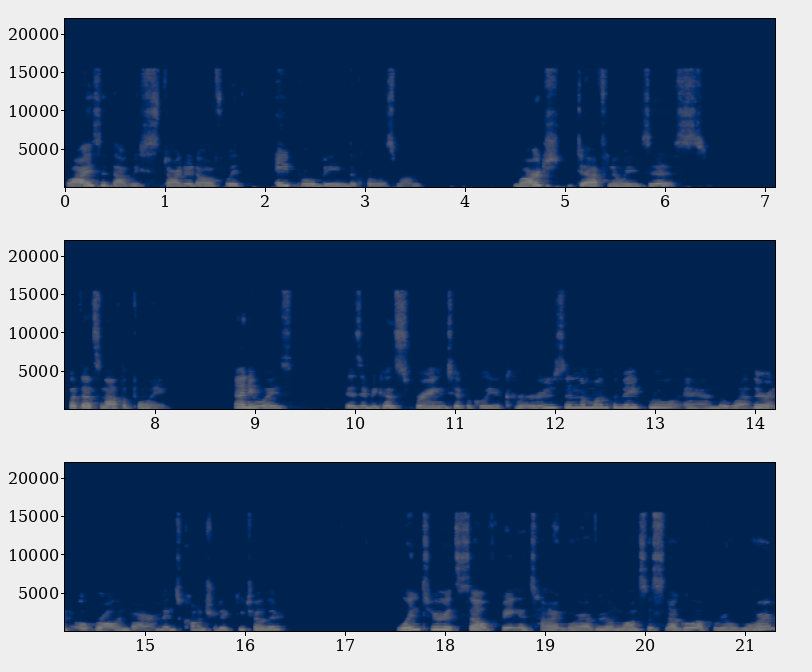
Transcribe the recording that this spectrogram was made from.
why is it that we started off with April being the cruelest month? March definitely exists, but that's not the point. Anyways, is it because spring typically occurs in the month of April and the weather and overall environments contradict each other? Winter itself being a time where everyone wants to snuggle up real warm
